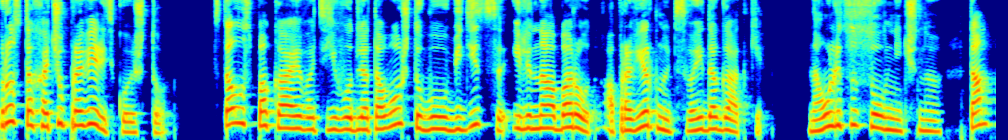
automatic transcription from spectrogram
Просто хочу проверить кое-что. Стал успокаивать его для того, чтобы убедиться или наоборот опровергнуть свои догадки. На улицу Солнечную, там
